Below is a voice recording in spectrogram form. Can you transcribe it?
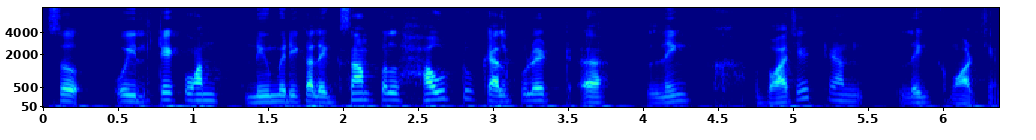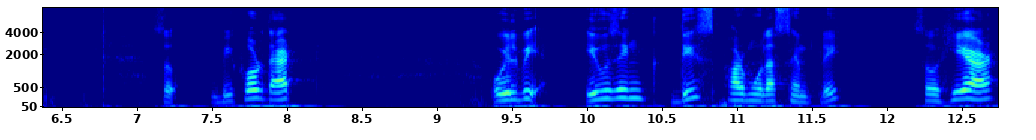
So, we will take one numerical example how to calculate a link budget and link margin. So, before that we will be using this formula simply. So, here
